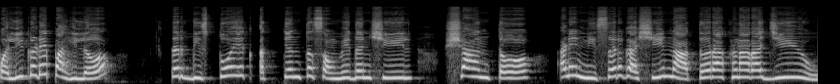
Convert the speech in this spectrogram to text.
पलीकडे पाहिलं तर दिसतो एक अत्यंत संवेदनशील शांत आणि निसर्गाशी नातं राखणारा जीव.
